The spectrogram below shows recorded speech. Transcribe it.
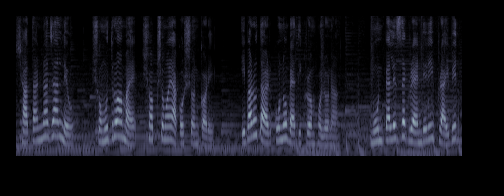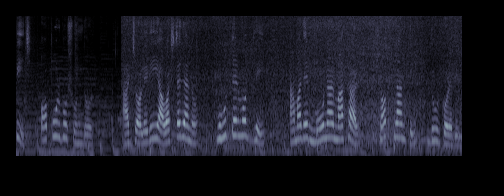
সাঁতার না জানলেও সমুদ্র আমায় সবসময় আকর্ষণ করে। এবারও তার কোনো ব্যতিক্রম হলো না। মুন প্যালেস দ্য গ্র্যান্ডের এই প্রাইভেট বিচ অপূর্ব সুন্দর। আর জলের এই আওয়াজটা যেন মুহূর্তের মধ্যেই আমাদের মন আর মাথার সব ক্লান্তি দূর করে দিল।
